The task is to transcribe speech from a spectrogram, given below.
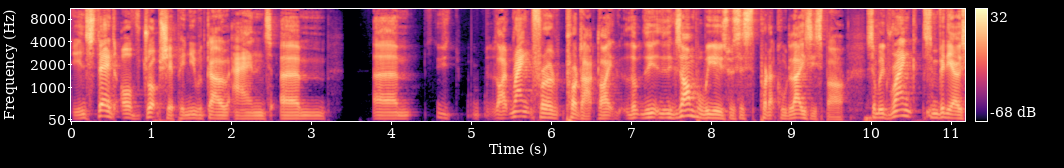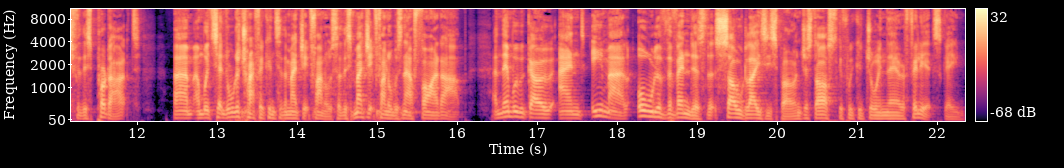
instead of drop shipping, you would go and um, um, like rank for a product. Like the, the, the, example we used was this product called Lay-Z-Spa. So we'd rank some videos for this product um, and we'd send all the traffic into the magic funnel. So this magic funnel was now fired up and then we would go and email all of the vendors that sold Lay-Z-Spa and just ask if we could join their affiliate scheme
